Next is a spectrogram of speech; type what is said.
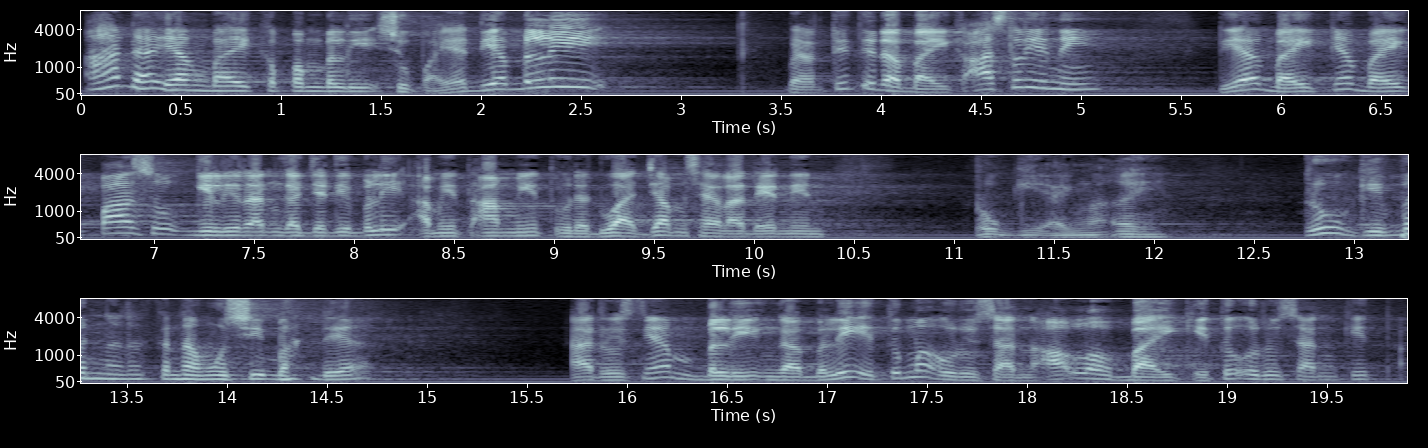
Ada yang baik ke pembeli supaya dia beli. Berarti tidak baik asli nih. Dia baiknya baik palsu, giliran gak jadi beli, amit-amit udah dua jam saya ladenin. Rugi aing mah euy. Rugi bener kena musibah dia. Harusnya beli nggak beli itu mah urusan Allah, baik itu urusan kita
